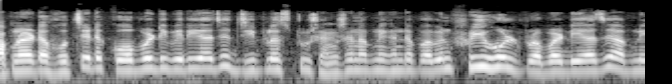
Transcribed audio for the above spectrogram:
আপনার এটা হচ্ছে, এটা কোঅপারেটিভ এরিয়া আছে জি প্লাস টু স্যাংশন আপনি এখানটা পাবেন। ফ্রি হোল্ড প্রপার্টি আছে, আপনি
